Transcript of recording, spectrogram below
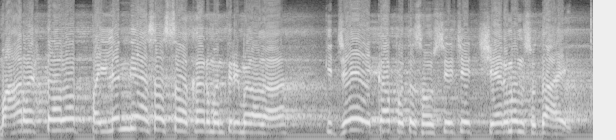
महाराष्ट्राला पहिल्यांदा असा सहकार मंत्री मिळाला की जे एका पतसंस्थेचे चेअरमनसुद्धा आहेत.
